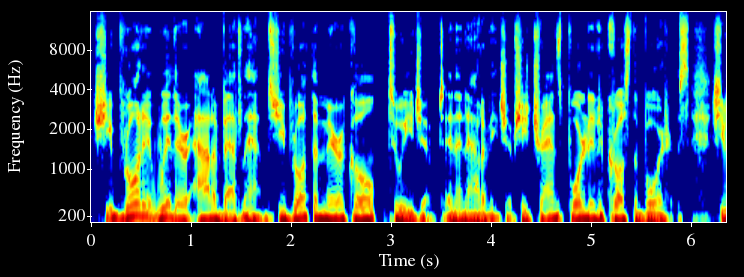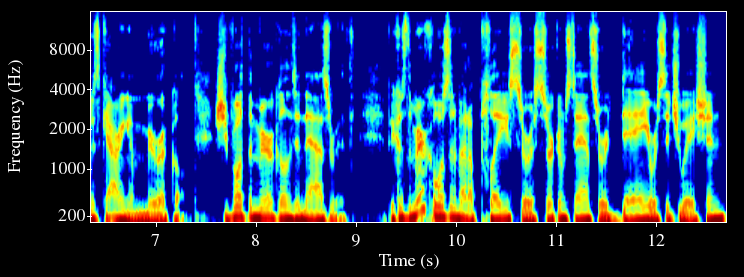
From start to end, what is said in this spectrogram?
She brought it with her out of Bethlehem. She brought the miracle to Egypt and then out of Egypt. She transported it across the borders. She was carrying a miracle. She brought the miracle into Nazareth because the miracle wasn't about a place or a circumstance or a day or a situation,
